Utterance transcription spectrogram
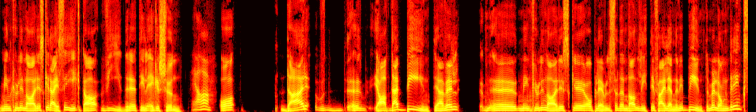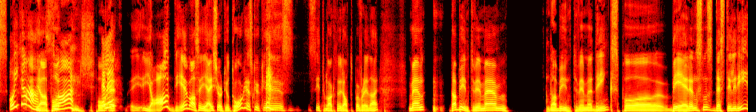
Min kulinariske reise gikk da videre til Egersund. Ja. Og der eh, Ja, der begynte jeg vel eh, min kulinariske opplevelse den dagen litt i feil ende. Vi begynte med longdrinks. Å ja, Ja, på- smart! På, Eller? eh, ja, det var altså Jeg kjørte jo tog, jeg skulle ikke sitte bak noe ratt på flere der. Men da begynte vi med Da begynte vi med drinks på Berentsens destilleri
